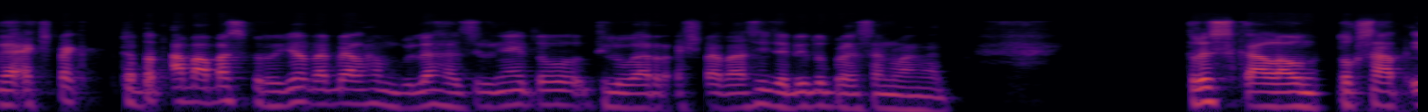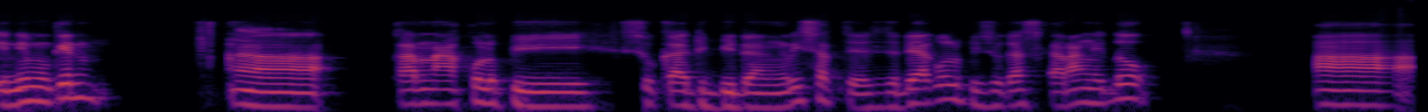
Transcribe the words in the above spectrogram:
nggak expect dapat apa-apa sebenarnya tapi alhamdulillah hasilnya itu di luar ekspektasi jadi itu berkesan banget. Terus kalau untuk saat ini mungkin uh, karena aku lebih suka di bidang riset ya, jadi aku lebih suka sekarang itu uh,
